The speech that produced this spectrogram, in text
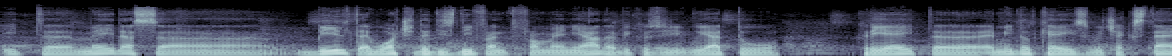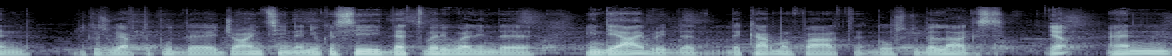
it uh, made us uh, build a watch that is different from any other because we had to create uh, a middle case which extend because we have to put the joints in, and you can see that very well in the in the hybrid that the carbon part goes to the lugs. Yeah. And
